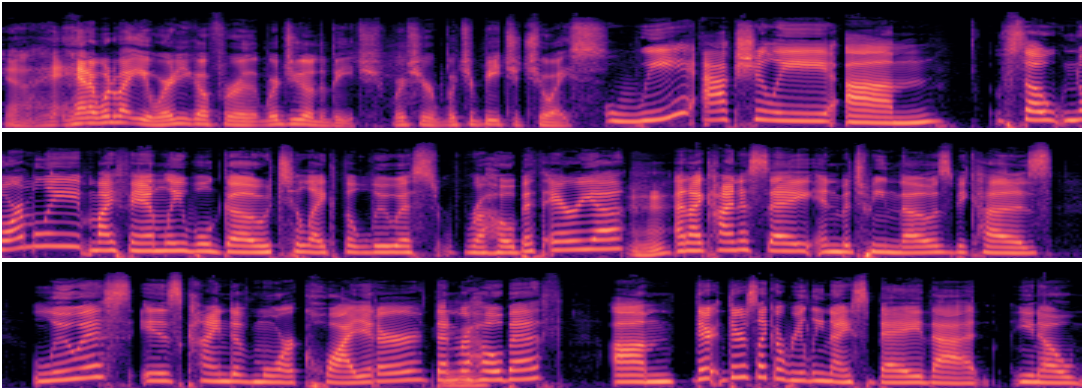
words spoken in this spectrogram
Yeah, Hannah, what about you? Where do you go for? Where'd you go to the beach? Where's your what's your beach of choice? We actually um so normally my family will go to like the Lewes Rehoboth area Mhm. and I kind of say in between those because Lewes is kind of more quieter than Mhm. Rehoboth. Um there there's like a really nice bay that, you know,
